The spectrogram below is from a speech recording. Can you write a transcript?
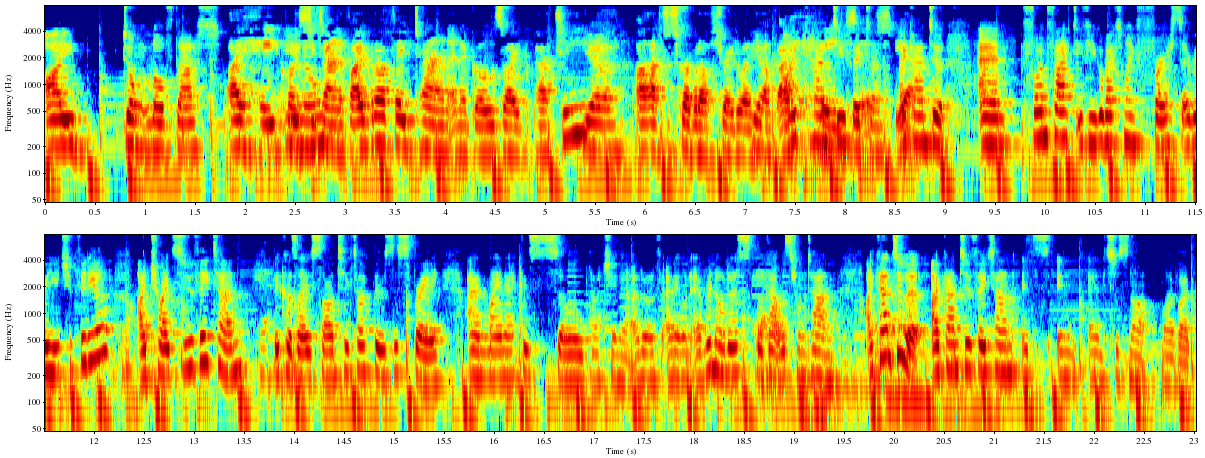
I don't love that. I hate crusty know? tan. If I put on fake tan and it goes like patchy, Yeah. I'll have to scrub it off straight away. Yeah, like, I, I, can't do fake it. tan. Yeah. I can't do it. Um, fun fact: if you go back to my first ever YouTube video, I tried to do fake tan Yeah. because I saw on TikTok there was this spray, and my neck is so patchy now. I don't know if anyone ever noticed, but Yeah. that was from tan. I can't do it. I can't do fake tan. It's in. It's just not my vibe.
